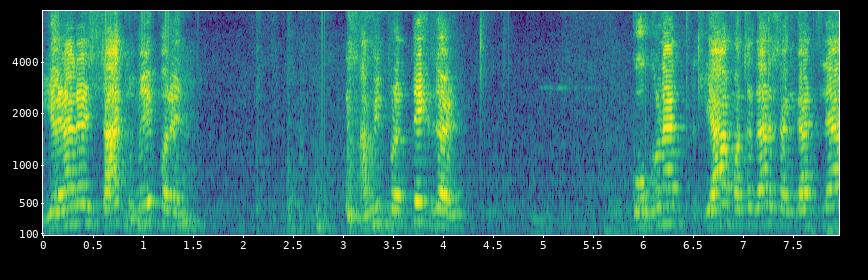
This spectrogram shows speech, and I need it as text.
येणाऱ्या सात मे पर्यंत आम्ही प्रत्येक जण कोकणात या मतदारसंघातल्या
